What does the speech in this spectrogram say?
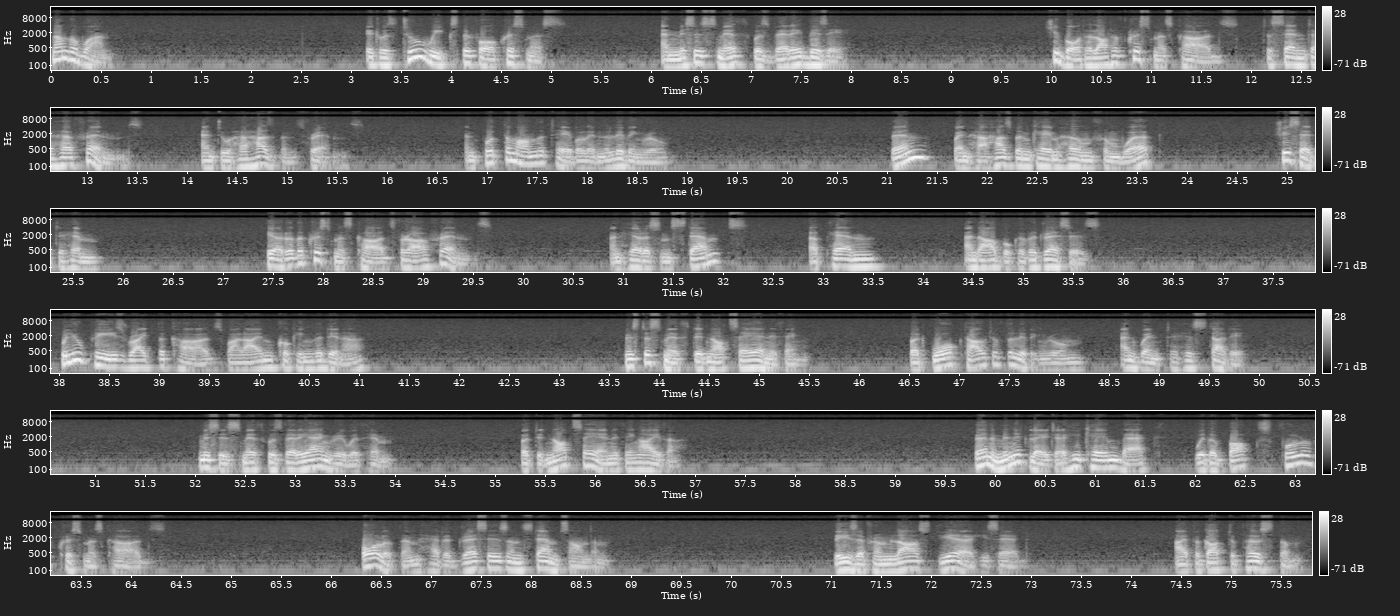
Number one. It was two weeks before Christmas, and Mrs. Smith was very busy. She bought a lot of Christmas cards to send to her friends and to her husband's friends, and put them on the table in the living room. Then, when her husband came home from work, she said to him, Here are the Christmas cards for our friends and here are some stamps, a pen, and our book of addresses. Will you please write the cards while I'm cooking the dinner? Mr. Smith did not say anything, but walked out of the living room and went to his study. Mrs. Smith was very angry with him, but did not say anything either. Then a minute later he came back with a box full of Christmas cards. All of them had addresses and stamps on them. These are from last year, he said. I forgot to post them.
